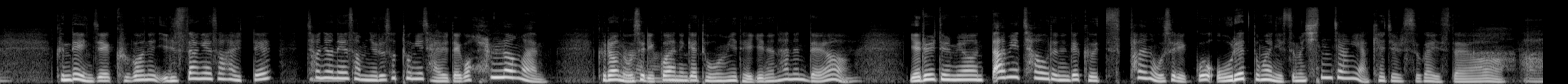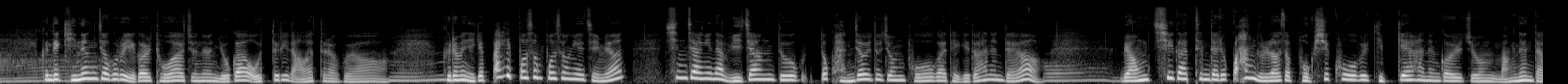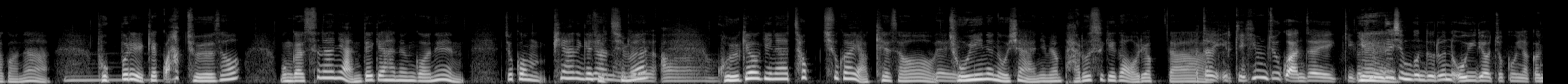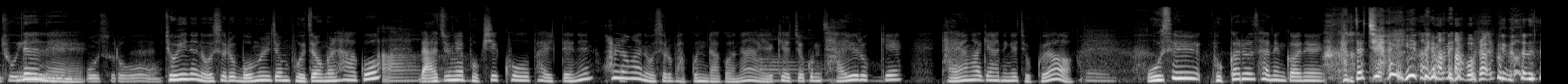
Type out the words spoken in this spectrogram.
근데 이제 그거는 일상에서 할 때 천연의 음. 섬유로 소통이 잘 되고 헐렁한 그런 옷을 입고 하는 게 도움이 되기는 하는데요. 네. 예를 들면 땀이 차오르는데 그 습한 옷을 입고 오랫동안 있으면 신장이 약해질 수가 있어요. 아. 근데 기능적으로 이걸 도와주는 요가 옷들이 나왔더라고요. 음. 그러면 이게 빨리 뽀송뽀송해지면 신장이나 위장도 또 관절도 좀 보호가 되기도 하는데요. 오. 명치 같은 데를 꽉 눌러서 복식 호흡을 깊게 하는 걸 좀 막는다거나 음. 복부를 이렇게 꽉 조여서 뭔가 순환이 안 되게 하는 거는 조금 피하는 게 피하는 좋지만 게, 아. 골격이나 척추가 약해서 네. 조이는 옷이 아니면 바로 쓰기가 어렵다. 이렇게 힘주고 앉아 있기가 예. 힘드신 분들은 오히려 조금 약간 조이는 네네. 옷으로 조이는 옷으로 몸을 좀 보정을 하고 아. 나중에 복식 호흡할 때는 헐렁한 옷으로 바꾼다거나 이렇게 아. 조금 자유롭게 다양하게 하는 게 좋고요. 네. 옷을 고가로 사는 거는 각자 취향이기 때문에 뭐라 그거는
